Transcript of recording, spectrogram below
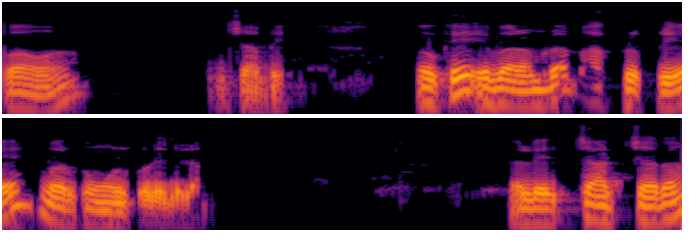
পাওয়া যাবে। ওকে, এবার আমরা ভাগ প্রক্রিয়ায় বর্গমূল করে দিলাম। তাহলে চার চারা,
